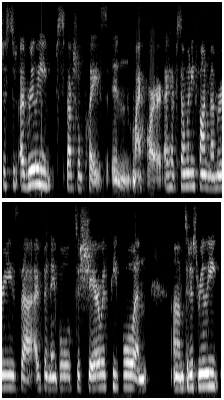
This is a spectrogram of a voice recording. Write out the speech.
just a really special place in my heart. I have so many fond memories that I've been able to share with people and um, to just really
